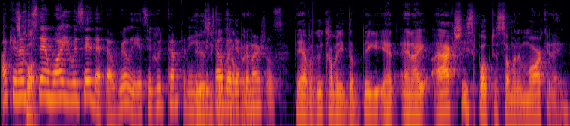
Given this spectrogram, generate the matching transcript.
I can It's called- understand why you would say that, though. Really, it's a good company. You can tell by their company. commercials. They have a good company. The big and, and I actually spoke to someone in marketing.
